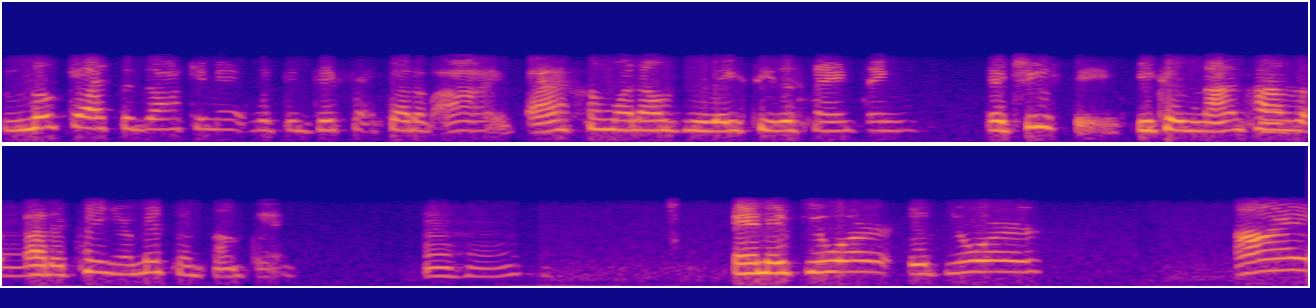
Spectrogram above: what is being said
look at the document with a different set of eyes. Ask someone else, do they see the same thing that you see? Because nine times mm-hmm. out of ten, you're missing something. mm-hmm. And if you're if you're I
